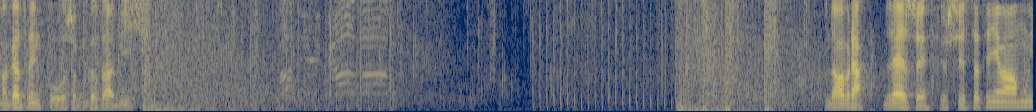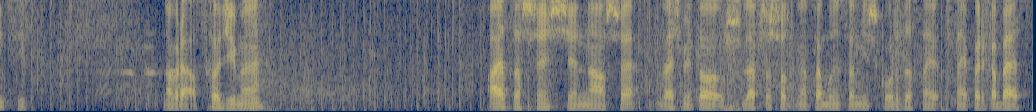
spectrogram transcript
magazynku, żeby go zabić. Dobra, leży. Już niestety nie ma amunicji. Dobra, schodzimy. A jest na szczęście nasze. Weźmy to już. Lepsze shotgun z amunicją niż kurde snaj snajperka bez.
